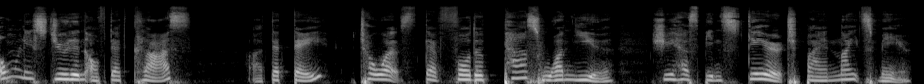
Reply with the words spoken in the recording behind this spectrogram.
only student of that class uh, that day told us that for the past one year, she has been scared by a nightmare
